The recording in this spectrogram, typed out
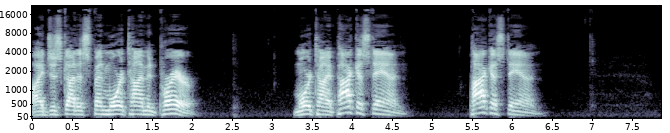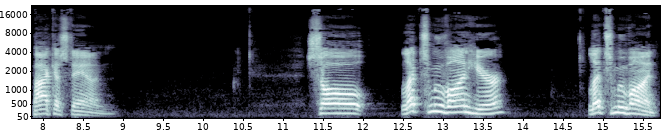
I just got to spend more time in prayer. More time. Pakistan. Pakistan. Pakistan. So let's move on here. Let's move on.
